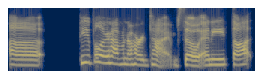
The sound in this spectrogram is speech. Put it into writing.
uh people are having a hard time. So any thoughts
